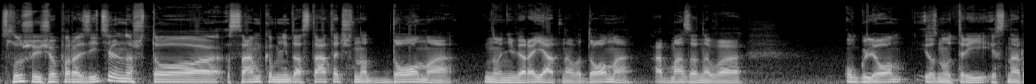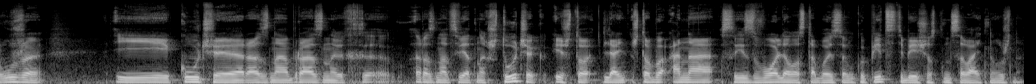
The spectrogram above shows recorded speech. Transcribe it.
Слушай, еще поразительно, что самкам недостаточно дома, ну, невероятного дома, обмазанного углем изнутри и снаружи, и куча разнообразных э, разноцветных штучек, и что для, чтобы она соизволила с тобой совокупиться, тебе еще станцевать нужно.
